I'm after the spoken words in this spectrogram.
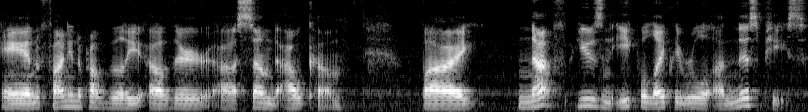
and finding the probability of their uh, summed outcome by not using the equal likely rule on this piece,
